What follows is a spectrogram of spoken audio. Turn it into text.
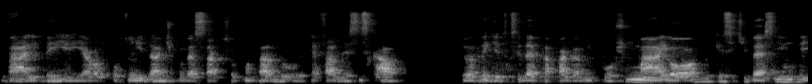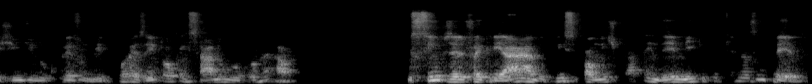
vale bem aí a oportunidade de conversar com o seu contador e fazer esses cálculos. Eu acredito que você deve estar pagando imposto maior do que se tivesse em um regime de lucro presumido, por exemplo, ou quem sabe um lucro real. O Simples ele foi criado principalmente para atender micro e pequenas empresas.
